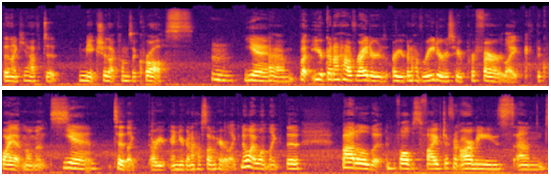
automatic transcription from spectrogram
then like you have to make sure that comes across. Mm. Yeah. Um, but you're gonna have writers or you're gonna have readers who prefer like the quiet moments yeah. To like or you and you're gonna have some who are like no I want like the battle that involves five different armies and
